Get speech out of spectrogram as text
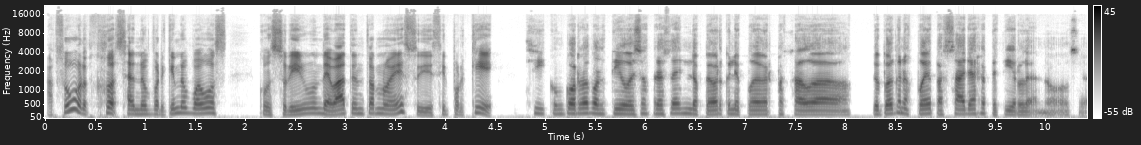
absurdo. O sea, ¿no? ¿por qué no podemos construir un debate en torno a eso y decir por qué? Sí, concuerdo contigo. Esa frase es lo peor que le puede haber pasado a. Lo peor que nos puede pasar es repetirla, ¿no? O sea.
